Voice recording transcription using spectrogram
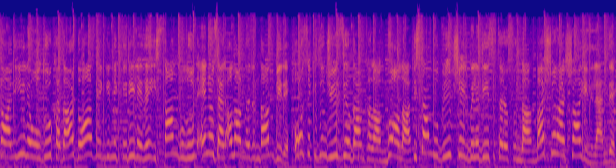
tarihiyle olduğu kadar doğa zenginlikleriyle de İstanbul'un en özel alanlarından biri. 18. yüzyıldan kalan bu alan İstanbul Büyükşehir Belediyesi tarafından baştan aşağı yenilendi.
